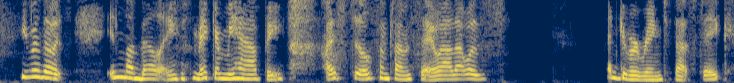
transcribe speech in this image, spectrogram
Even though it's in my belly, making me happy. I still sometimes say, wow, that was, I'd give a ring to that steak.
